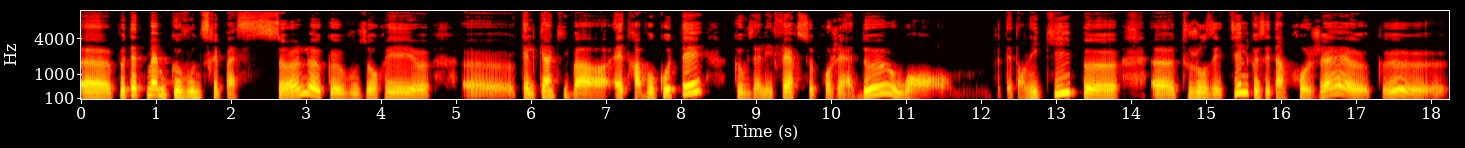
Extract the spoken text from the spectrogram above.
euh, peut-être même que vous ne serez pas seul, que vous aurez euh, euh, quelqu'un qui va être à vos côtés, que vous allez faire ce projet à deux ou en peut-être en équipe, toujours est-il que c'est un projet que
